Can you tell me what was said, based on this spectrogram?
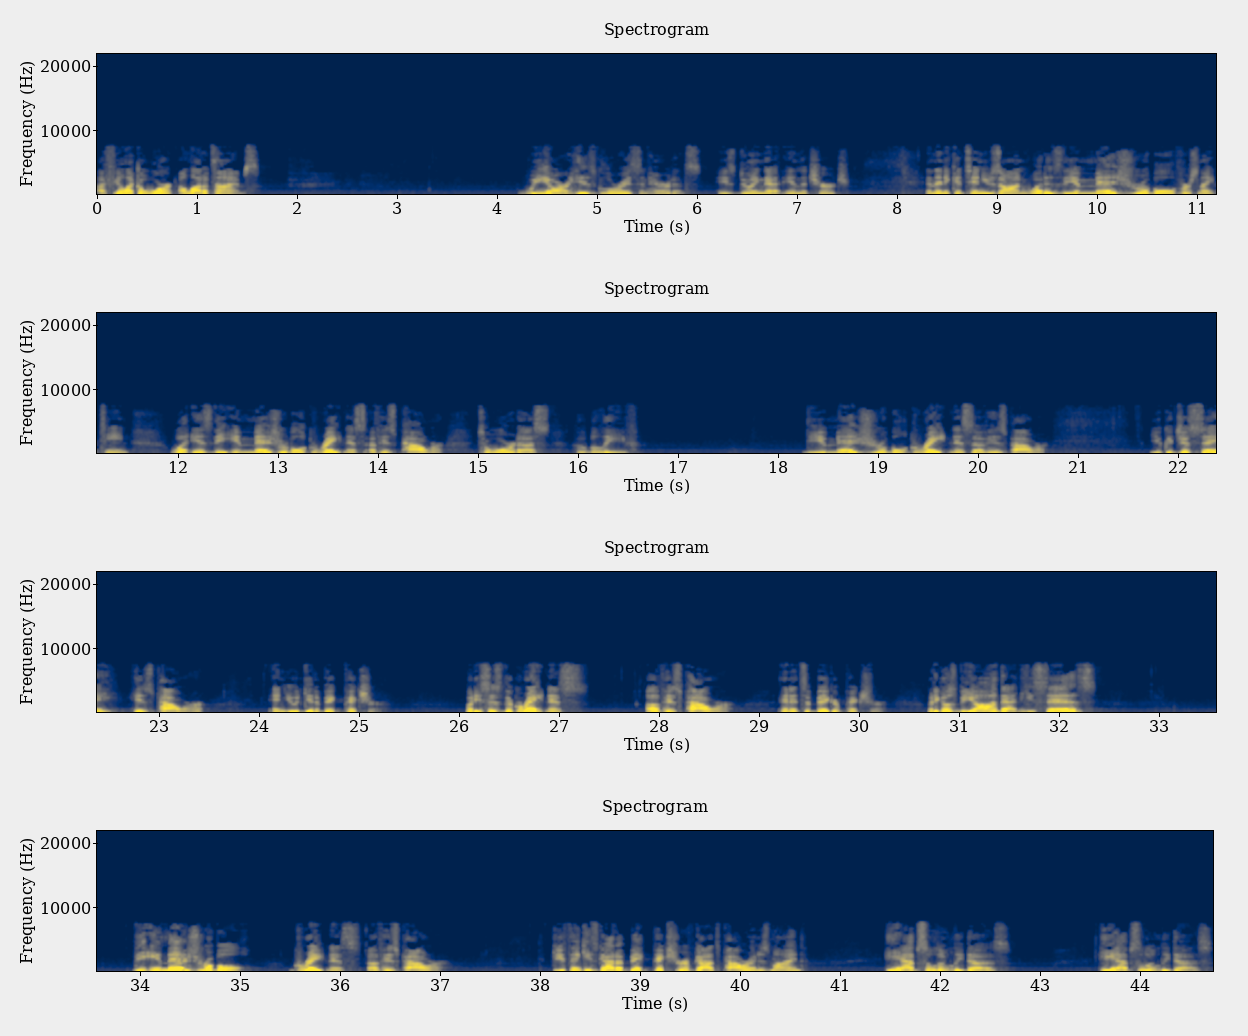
I feel like a wart a lot of times. We are His glorious inheritance. He's doing that in the church. And then he continues on. What is the immeasurable, verse 19, what is the immeasurable greatness of His power toward us who believe? The immeasurable greatness of His power. You could just say his power and you would get a big picture. But he says the greatness of his power, and it's a bigger picture. But he goes beyond that and he says the immeasurable greatness of his power. Do you think he's got a big picture of God's power in his mind? He absolutely does. He absolutely does.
